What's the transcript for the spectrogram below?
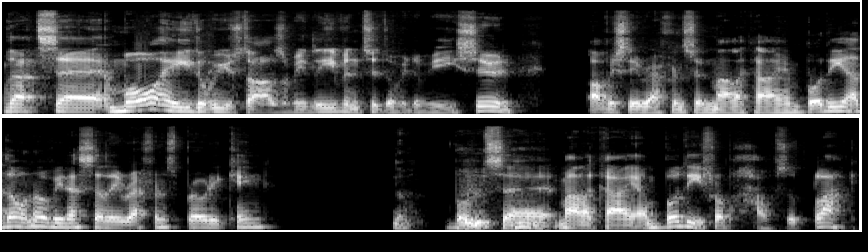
That uh, more AEW stars will be leaving to WWE soon. Obviously, referencing Malachi and Buddy. I don't know if he necessarily referenced Brody King, No. but uh, Malachi and Buddy from House of Black.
